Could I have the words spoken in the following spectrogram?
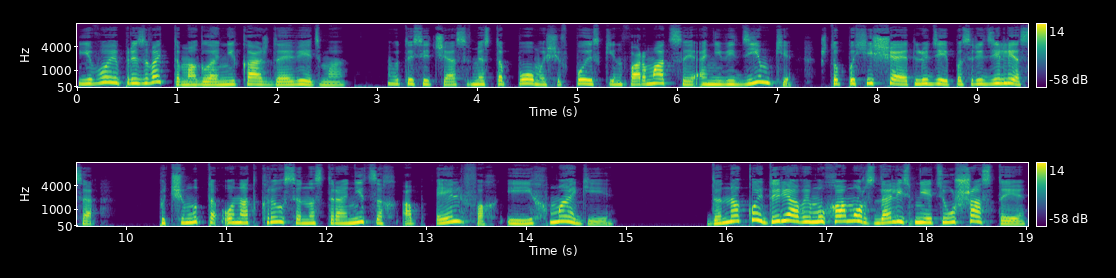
Его и призвать-то могла не каждая ведьма. Вот и сейчас вместо помощи в поиске информации о невидимке, что похищает людей посреди леса, Почему-то он открылся на страницах об эльфах и их магии. «Да на кой дырявый мухомор сдались мне эти ушастые?»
